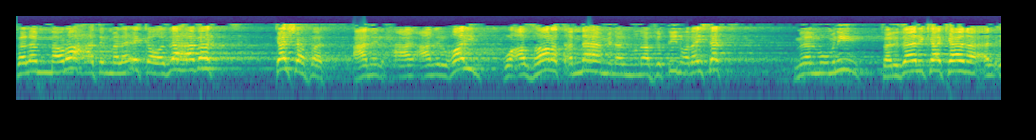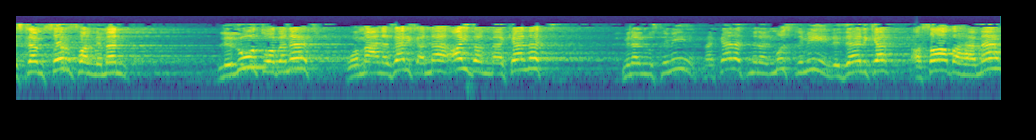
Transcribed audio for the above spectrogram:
فلما راحت الملائكة وذهبت كشفت عن عن الغيب وأظهرت أنها من المنافقين وليست من المؤمنين. فلذلك كان الإسلام صرفا لمن؟ للوط وبناته ومعنى ذلك أنها أيضا ما كانت من المسلمين ما كانت من المسلمين. لذلك أصابها ما؟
